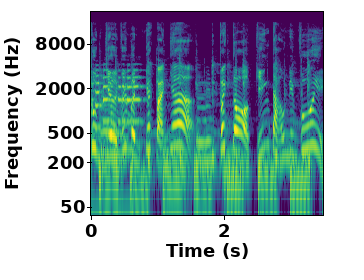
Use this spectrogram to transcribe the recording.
Cùng chơi với mình các bạn nha Vector kiến tạo niềm vui.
